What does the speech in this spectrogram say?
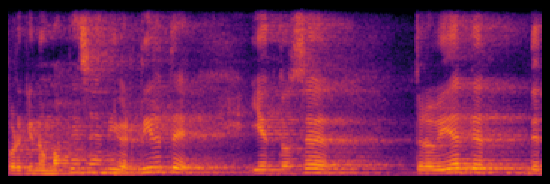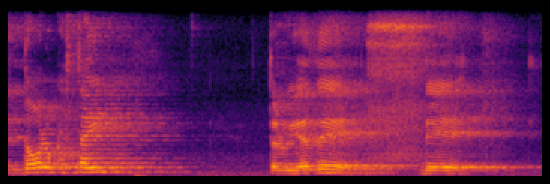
porque nomás piensas en divertirte y entonces te olvidas de, de todo lo que está ahí te olvidas de, de,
